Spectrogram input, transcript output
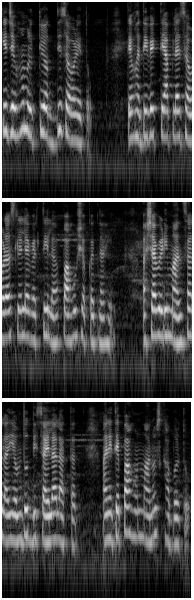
की जेव्हा मृत्यू अगदी जवळ येतो तेव्हा ती व्यक्ती आपल्या जवळ असलेल्या व्यक्तीला पाहू शकत नाही. अशावेळी माणसाला यमदूत दिसायला लागतात आणि ते पाहून माणूस घाबरतो.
